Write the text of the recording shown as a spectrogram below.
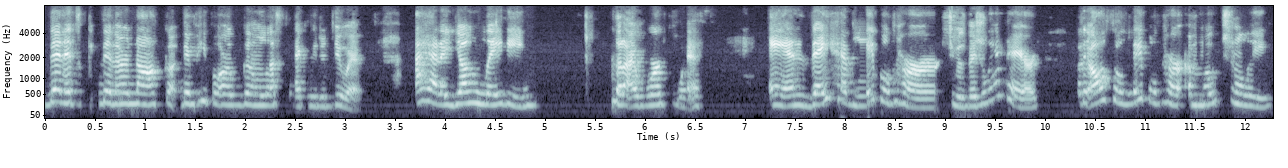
then it's then they're not go- then people are going to less likely to do it. I had a young lady that I worked with, and they had labeled her. She was visually impaired, but they also labeled her emotionally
